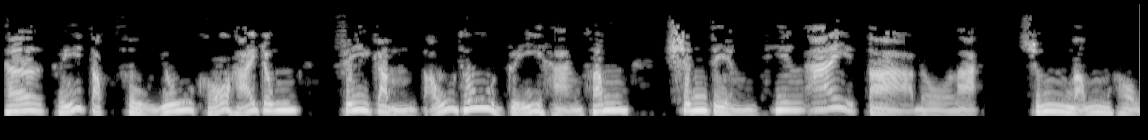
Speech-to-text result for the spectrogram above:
Thơ thủy tộc phù du khổ hải trung, phi cầm tẩu thú trụy hàng phong, sinh tiền thiên ái tà đồ lạc, xuân mộng hồn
